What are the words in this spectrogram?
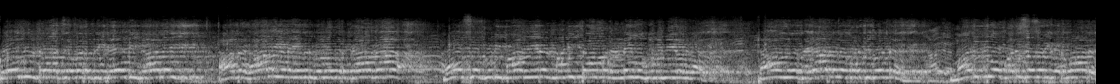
கோவில்ராஜ் அவரது கேடி காலை அந்த காலைகளை எதிர்கொள்வதற்காக மோசக்குடி மாவீரன் மணித்தாமர் நினைவு குழு வீரர்கள் தாங்கள் தயாரிப்படுத்திக் கொண்டு மருத்துவ பரிசோதனைக்கு வருமாறு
